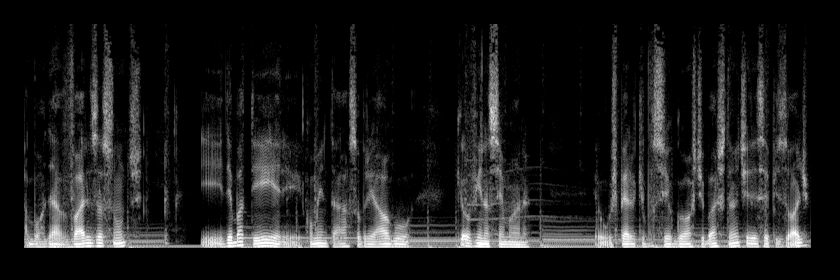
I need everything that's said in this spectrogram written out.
Abordar vários assuntos e debater e comentar sobre algo que eu vi na semana. Eu espero que você goste bastante desse episódio.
